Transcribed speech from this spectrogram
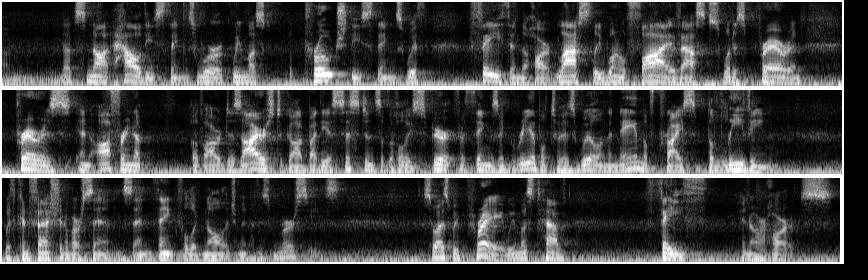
Um, that's not how these things work. We must approach these things with faith in the heart. Lastly, 105 asks, What is prayer? And Prayer is an offering up of our desires to God by the assistance of the Holy Spirit for things agreeable to His will in the name of Christ, believing with confession of our sins and thankful acknowledgement of His mercies. So, as we pray, we must have faith in our hearts.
